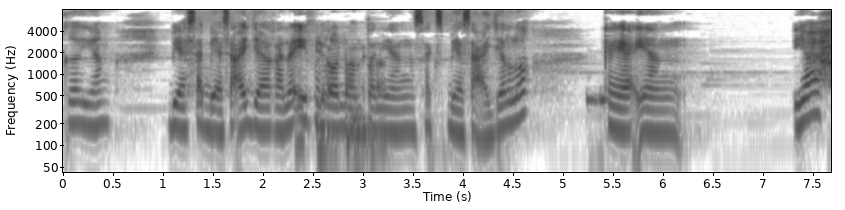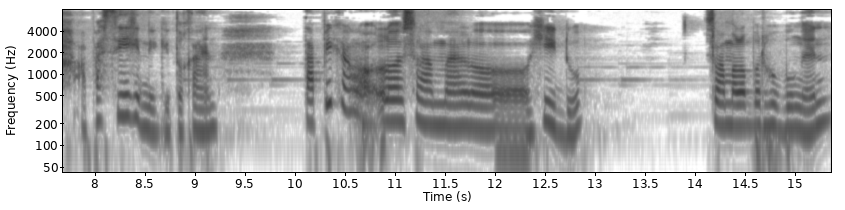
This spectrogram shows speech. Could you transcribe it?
ke yang biasa-biasa aja. Karena even Iya, lo nonton vanilla. yang seks biasa aja lo kayak yang ya apa sih ini? gitu kan. Tapi kalau lo selama lo hidup, selama lo berhubungan,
